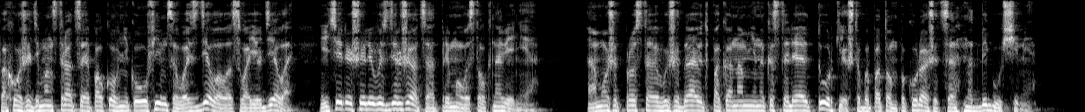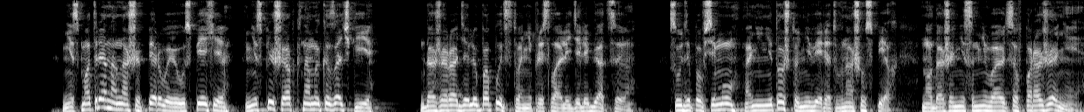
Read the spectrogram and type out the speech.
Похоже, демонстрация полковника Уфимцева сделала свое дело, и те решили воздержаться от прямого столкновения. А может, просто выжидают, пока нам не накостыляют турки, чтобы потом покуражиться над бегущими. Несмотря на наши первые успехи, не спешат к нам и казачки. Даже ради любопытства не прислали делегацию. Судя по всему, они не то что не верят в наш успех, но даже не сомневаются в поражении.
